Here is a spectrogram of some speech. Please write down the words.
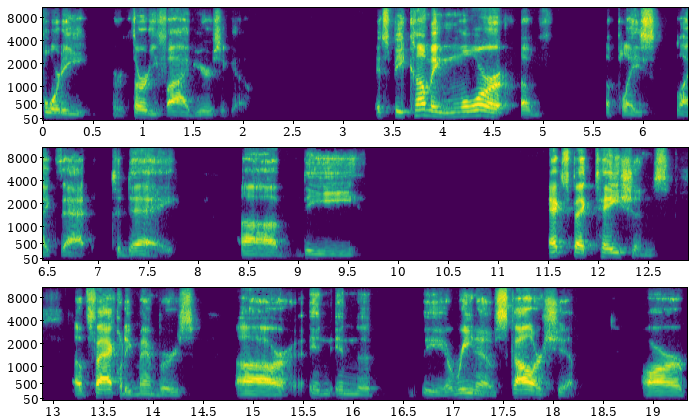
40 or 35 years ago. It's becoming more of a place like that today. Uh, the expectations of faculty members are in, in the, the arena of scholarship are,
